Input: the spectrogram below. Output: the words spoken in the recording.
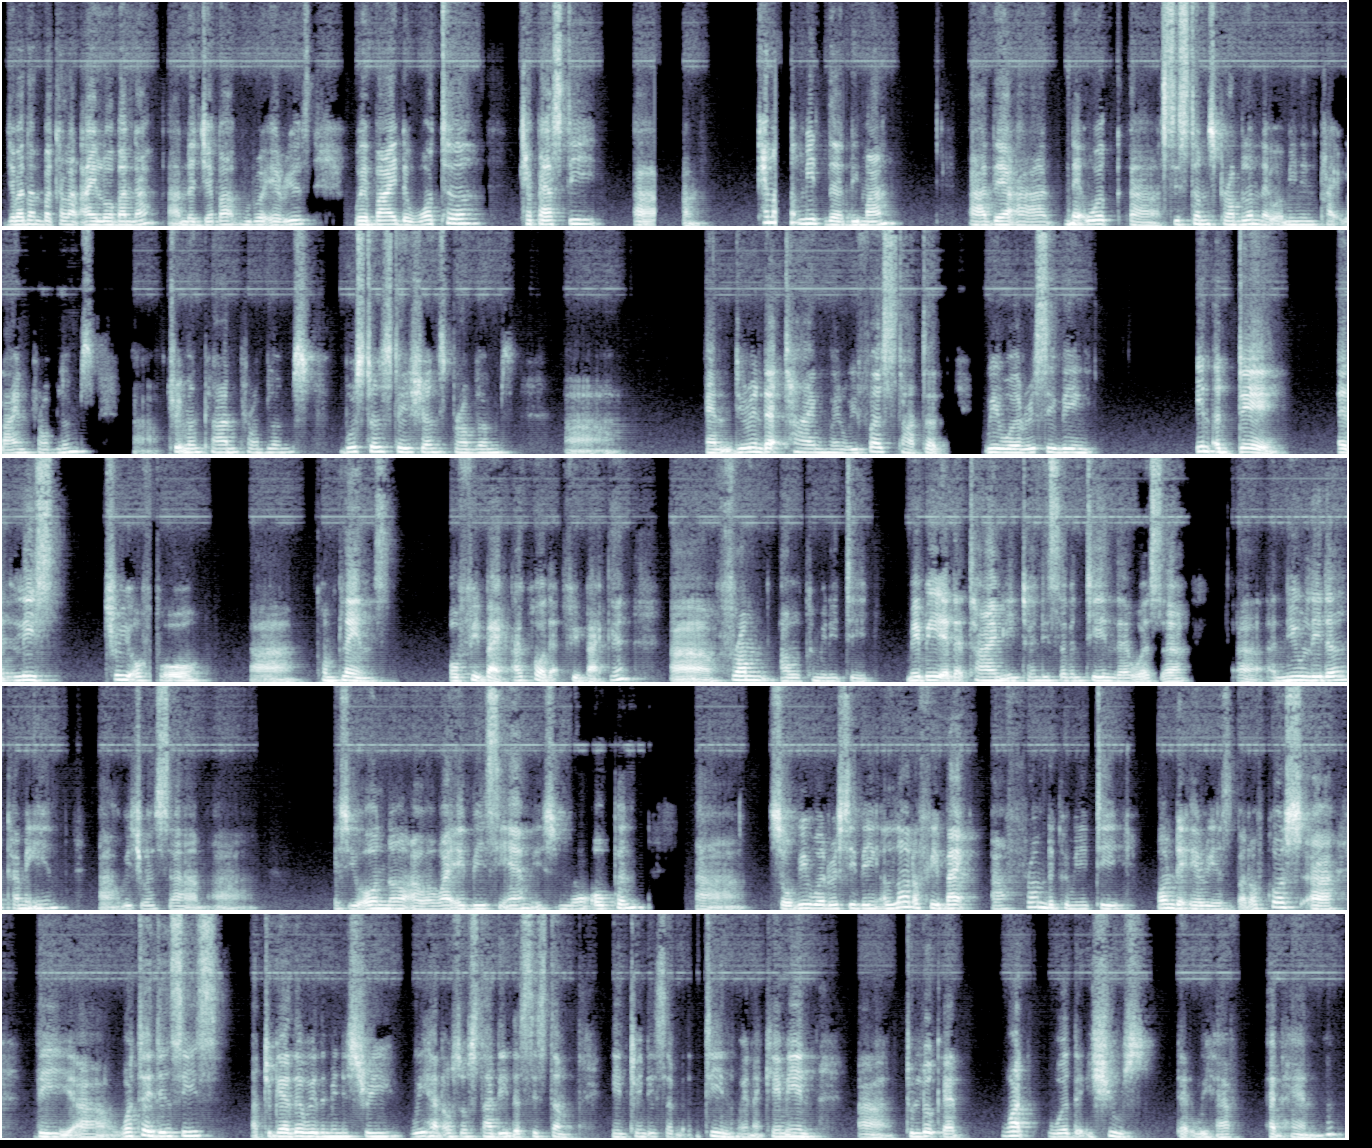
Jabatan Bekalan Air Luar Bandar, under Jebak rural areas, whereby the water capacity cannot meet the demand. Uh, there are network uh, systems problem, that were meaning pipeline problems, uh, treatment plant problems, booster stations problems. Uh, and during that time, when we first started, we were receiving in a day at least three or four uh, complaints or feedback. I call that feedback eh? uh, from our community. Maybe at that time in 2017, there was a, a, a new leader coming in, uh, which was, um, uh, as you all know, our YABCM is more open. Uh, so we were receiving a lot of feedback uh, from the community on the areas. But of course, uh, the water agencies, together with the ministry, we had also studied the system in 2017 when I came in to look at what were the issues that we have at hand.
